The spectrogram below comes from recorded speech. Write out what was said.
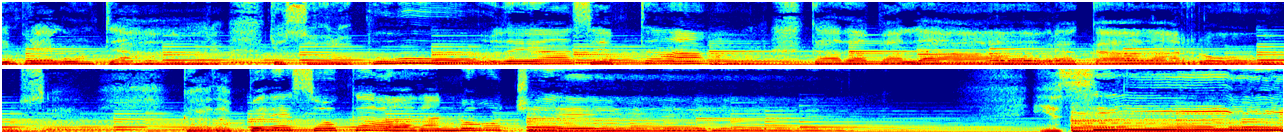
Sin preguntar. Yo solo pude aceptar cada palabra, cada roce, cada beso, cada noche. Y así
